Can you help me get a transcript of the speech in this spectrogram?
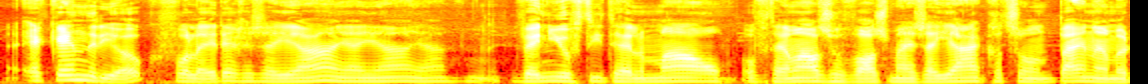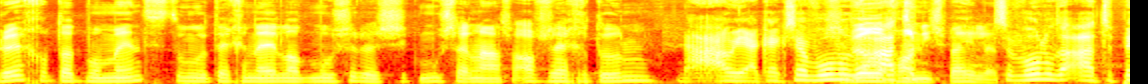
Erkende hij ook volledig. Hij zei, ja, ja, ja, ja. Ik weet niet of, het, helemaal, of het helemaal zo was, maar hij zei, ja, ik had zo'n pijn aan mijn rug op dat moment toen we tegen Nederland moesten. Dus ik moest helaas afzeggen toen. Nou ja, kijk, Ze wonnen, de ATP, gewoon niet spelen. ze wonnen de ATP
